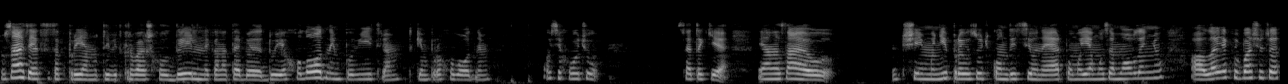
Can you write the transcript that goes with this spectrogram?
Ну, знаєте, як це так приємно, ти відкриваєш холодильник, а на тебе дує холодним повітрям, таким прохолодним. Ось я хочу все таке. Я не знаю, чи мені привезуть кондиціонер по моєму замовленню, але, як ви бачите,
